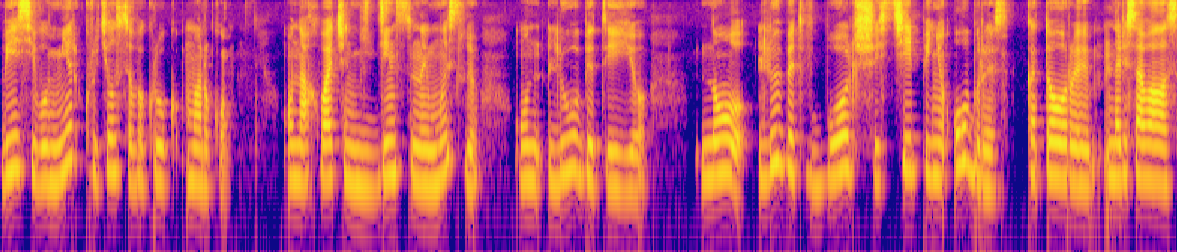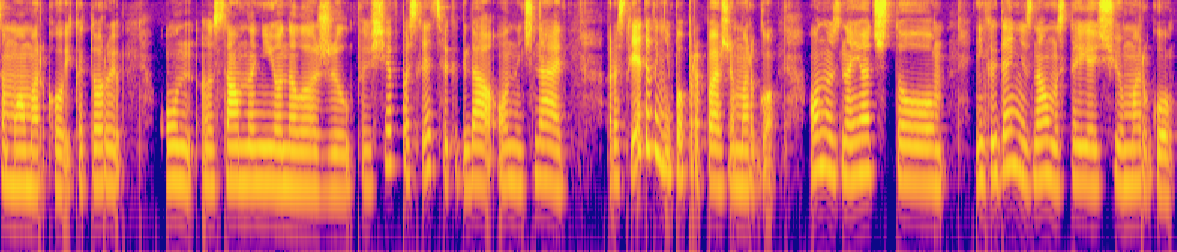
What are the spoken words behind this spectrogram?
Весь его мир крутился вокруг Марго. Он охвачен единственной мыслью, он любит ее, но любит в большей степени образ, который нарисовала сама Марго и который он э, сам на нее наложил. Вообще, впоследствии, когда он начинает расследование по пропаже Марго, он узнает, что никогда не знал настоящую Марго.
